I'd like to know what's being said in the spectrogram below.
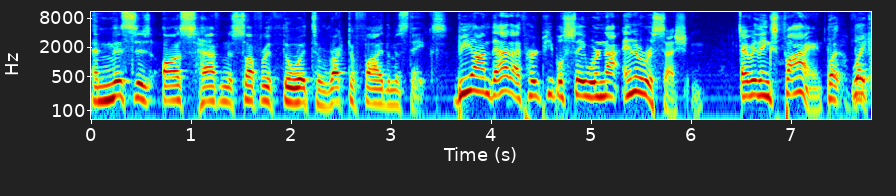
and this is us having to suffer through it to rectify the mistakes. Beyond that, I've heard people say we're not in a recession. Everything's fine. But- like,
